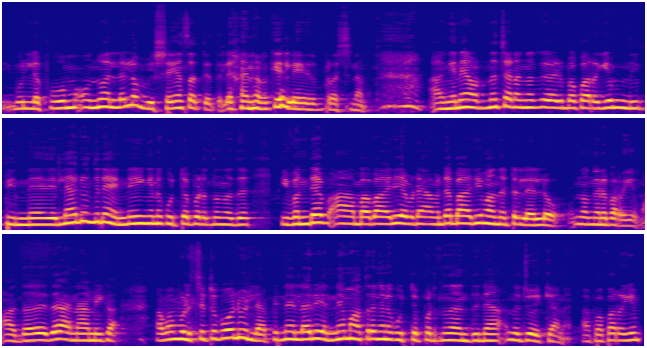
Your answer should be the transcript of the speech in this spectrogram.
മുല്ലപ്പൂവും ഒന്നും അല്ലല്ലോ വിഷയം സത്യത്തിൽ അനർഘയല്ലേ പ്രശ്നം. അങ്ങനെ അവിടുന്ന് ചടങ്ങൊക്കെ കഴിയുമ്പോൾ പറയും "നീ പിന്നെ എല്ലാവരും എന്തിനാ എന്നെ ഇങ്ങനെ കുറ്റപ്പെടുത്തുന്നത്? ഇവന്റെ ഭാര്യ എവിടെ? അവന്റെ ഭാര്യ വന്നിട്ടില്ലല്ലോ എന്നങ്ങനെ പറയും. അതായത് അനാമിക. അവൻ വിളിച്ചിട്ട് പോലുമില്ല പിന്നെ എല്ലാവരും എന്നെ മാത്രം ഇങ്ങനെ കുറ്റപ്പെടുത്തുന്നത് എന്തിനാ എന്ന് ചോദിക്കാണ് അപ്പോൾ പറയും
